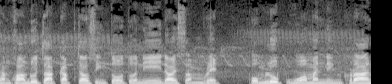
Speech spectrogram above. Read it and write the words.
ทำความรู้จักกับเจ้าสิงโตตัวนี้ได้สำเร็จ ผมลูบหัวมันหนึ่งครั้ง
